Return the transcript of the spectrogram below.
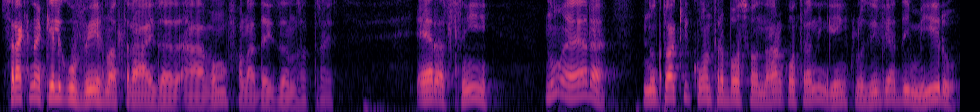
Será que naquele governo atrás, a, a, vamos falar 10 anos atrás, era assim? Não era. Não estou aqui contra Bolsonaro, contra ninguém. Inclusive, admiro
